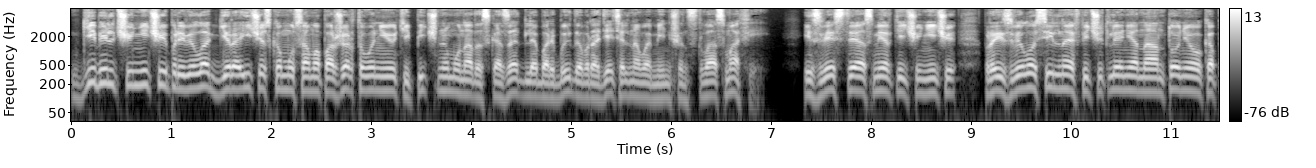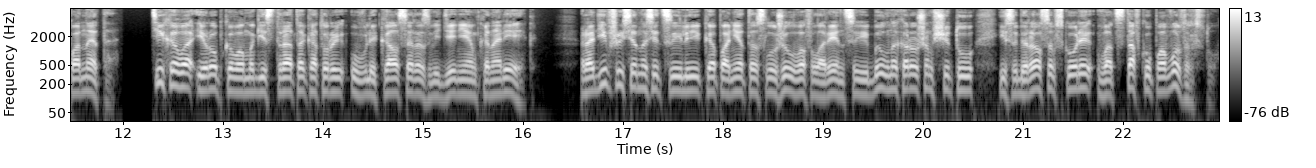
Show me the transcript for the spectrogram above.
Гибель Чиничи привела к героическому самопожертвованию, типичному, надо сказать, для борьбы добродетельного меньшинства с мафией. Известие о смерти Чиничи произвело сильное впечатление на Антонио Капанетта, тихого и робкого магистрата, который увлекался разведением канареек. Родившийся на Сицилии, Капанетто служил во Флоренции, был на хорошем счету и собирался вскоре в отставку по возрасту.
